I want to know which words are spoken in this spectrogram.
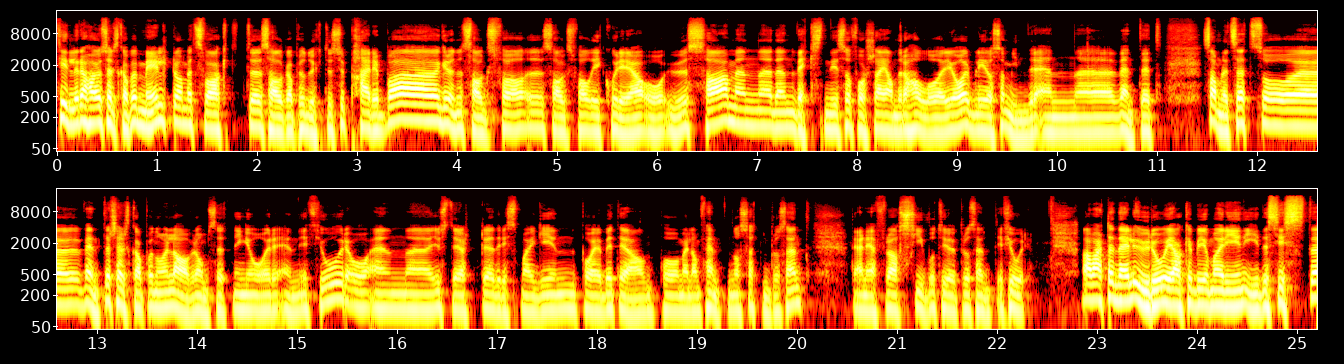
Tidligere har jo selskapet meldt om et svakt eh, salg av produktet Superba grunnet salgsfall, salgsfall, i Korea og USA, men eh, den veksten de så for seg i andre halvår i år, blir også mindre enn eh, ventet. Samlet sett så venter selskapet nå en lavere omsetning i år enn i fjor, og en justert driftsmargin på EBTA-en på mellom 15 og 17% Det er ned fra 27% i fjor. Det har vært en del uro i Aker Biomarin i det siste.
